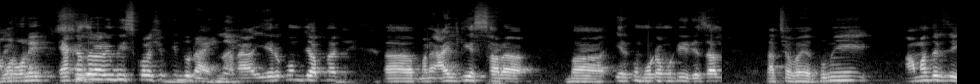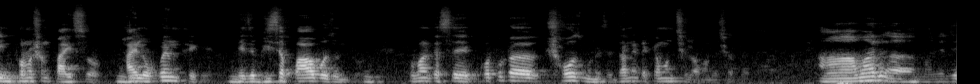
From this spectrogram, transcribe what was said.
আমার অনেক এক হাজার আরম্বি স্কলারশিপ কিন্তু নাই। মানে এরকম যে আপনার মানে আইএলটিএস ছাড়া বা এরকম মোটামুটি রেজাল্ট আচ্ছা ভাইয়া তুমি আমাদের যে ইনফরমেশন পাইছো। ফাইল ওপেন থেকে। এই যে ভিসা পাওয়া পর্যন্ত তোমার কাছে কতটা সহজ মনে হয়েছে? জানি এটা কেমন ছিল আমাদের সাথে? আমার মানে যে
